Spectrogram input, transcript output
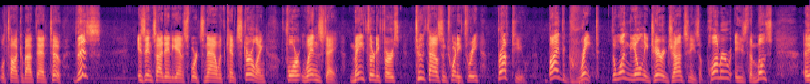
We'll talk about that too. This is Inside Indiana Sports Now with Kent Sterling for Wednesday, May 31st, 2023, brought to you by the great, the one, the only Jared Johnson. He's a plumber. He's the most uh,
